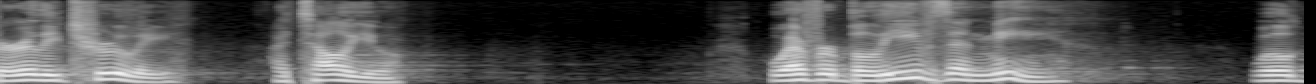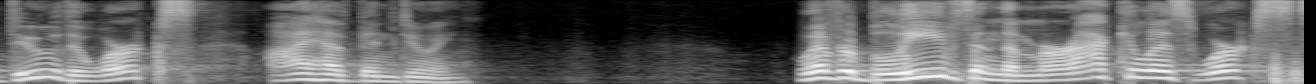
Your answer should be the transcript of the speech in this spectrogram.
Verily, truly, I tell you, whoever believes in me will do the works I have been doing. Whoever believes in the miraculous works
